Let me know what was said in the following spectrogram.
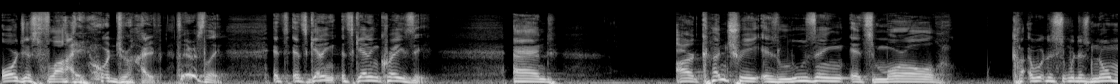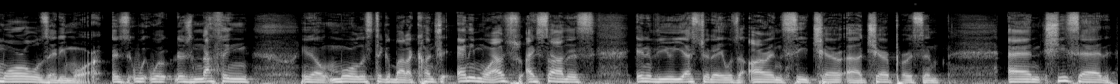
Or just fly or drive. Seriously. It's, it's, getting, it's getting crazy. And our country is losing its moral there's, there's no morals anymore. There's, there's, nothing, you know, moralistic about our country anymore. I, was, I saw this interview yesterday. It was an RNC chair uh, chairperson, and she said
